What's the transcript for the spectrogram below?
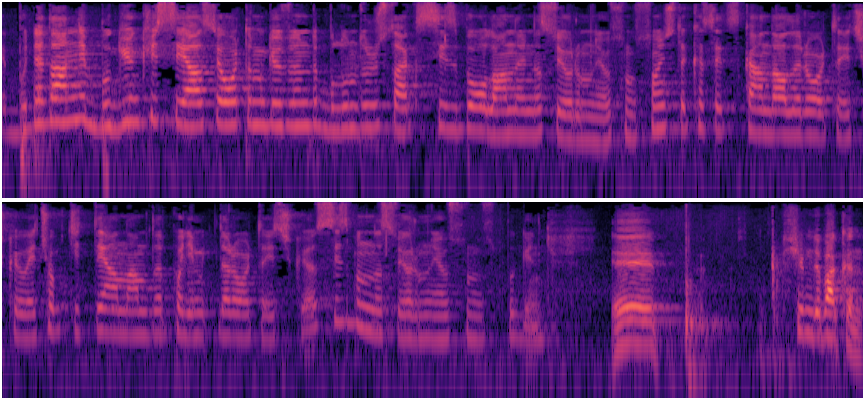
E, Bu nedenle bugünkü siyasi ortamı göz önünde bulundurursak siz bu olanları nasıl yorumluyorsunuz? Sonuçta kaset skandalları ortaya çıkıyor ve çok ciddi anlamda polemikler ortaya çıkıyor. Siz bunu nasıl yorumluyorsunuz bugün? Ee, şimdi bakın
